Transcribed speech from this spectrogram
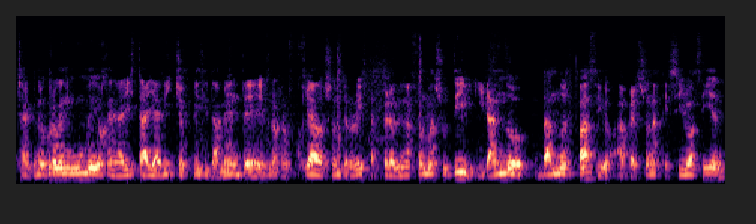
o sea, que no creo que ningún medio generalista haya dicho explícitamente los refugiados son terroristas, pero de una forma sutil y dando, dando espacio a personas que sí lo hacían,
